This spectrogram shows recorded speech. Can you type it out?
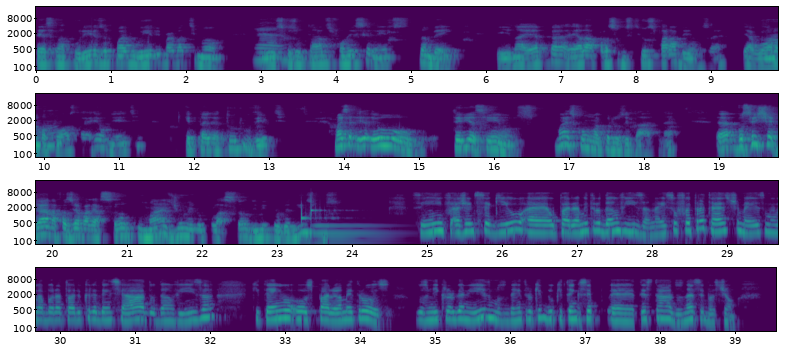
dessa natureza com Aroeira e Barbatimão. É. E os resultados foram excelentes também. E na época era para substituir os parabéns, né? E agora uhum. a proposta é realmente porque tá, é tudo verde. Mas eu, teria assim uns, mais como uma curiosidade, né? É, vocês chegaram a fazer avaliação com mais de uma inoculação de microrganismos? Sim, a gente seguiu é, o parâmetro da Anvisa, né? Isso foi para teste mesmo, em laboratório credenciado da Anvisa, que tem os parâmetros dos micro-organismos dentro do que tem que ser é, testados, né, Sebastião?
